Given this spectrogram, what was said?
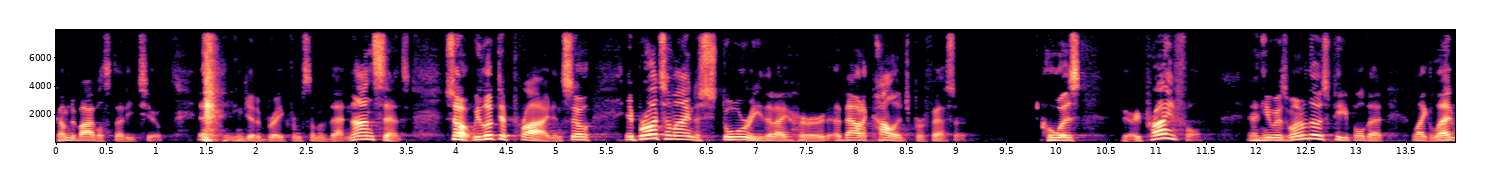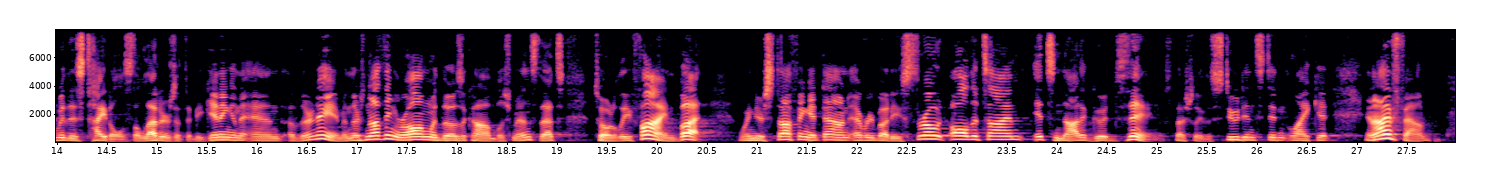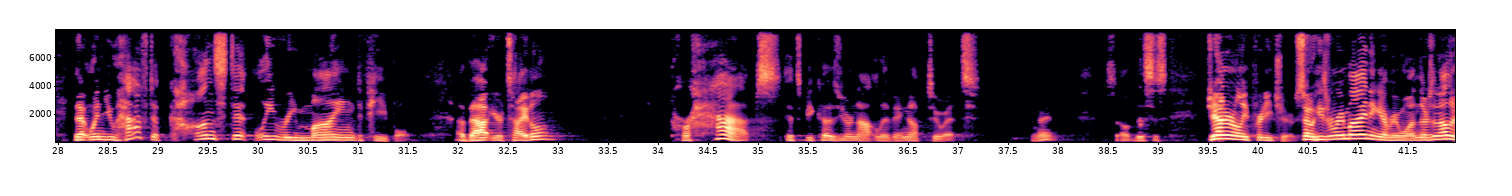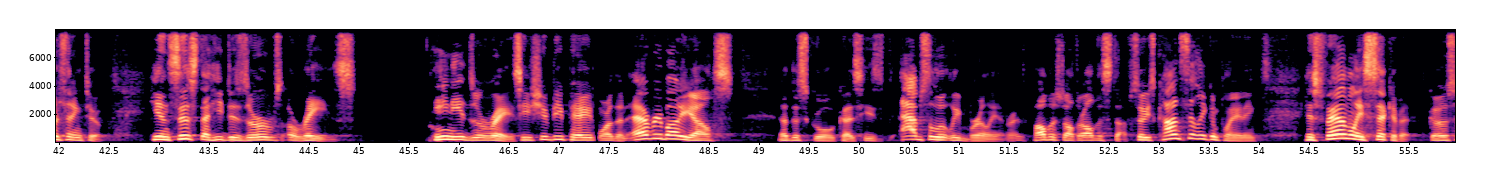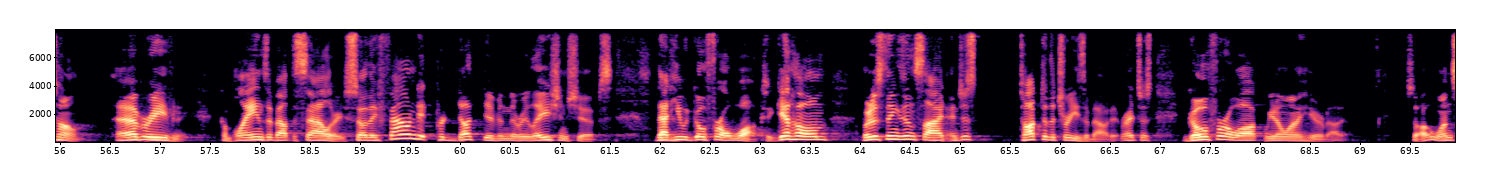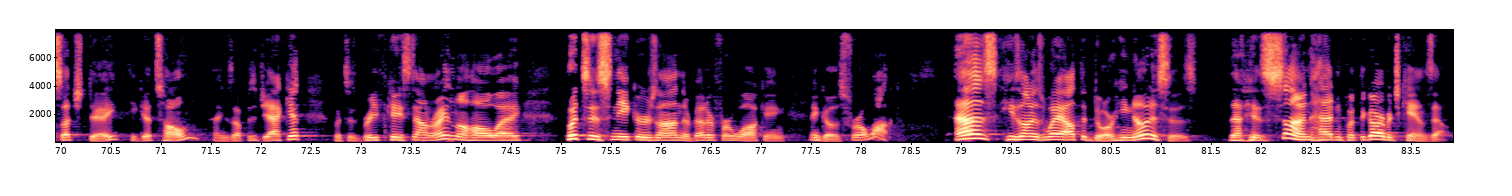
Come to Bible study too. you can get a break from some of that nonsense. So, we looked at pride, and so it brought to mind a story that I heard about a college professor who was very prideful. And he was one of those people that like led with his titles, the letters at the beginning and the end of their name. And there's nothing wrong with those accomplishments. That's totally fine. But when you're stuffing it down everybody's throat all the time, it's not a good thing. Especially the students didn't like it. And I've found that when you have to constantly remind people about your title, perhaps it's because you're not living up to it, right? So this is generally pretty true. So he's reminding everyone, there's another thing too. He insists that he deserves a raise. He needs a raise. He should be paid more than everybody else at the school because he's absolutely brilliant, right? Published author, all this stuff. So he's constantly complaining. His family's sick of it, goes home every evening complains about the salary. So they found it productive in the relationships that he would go for a walk. So get home, put his things inside, and just talk to the trees about it, right? Just go for a walk. We don't want to hear about it. So one such day, he gets home, hangs up his jacket, puts his briefcase down right in the hallway, puts his sneakers on, they're better for walking, and goes for a walk. As he's on his way out the door, he notices that his son hadn't put the garbage cans out.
